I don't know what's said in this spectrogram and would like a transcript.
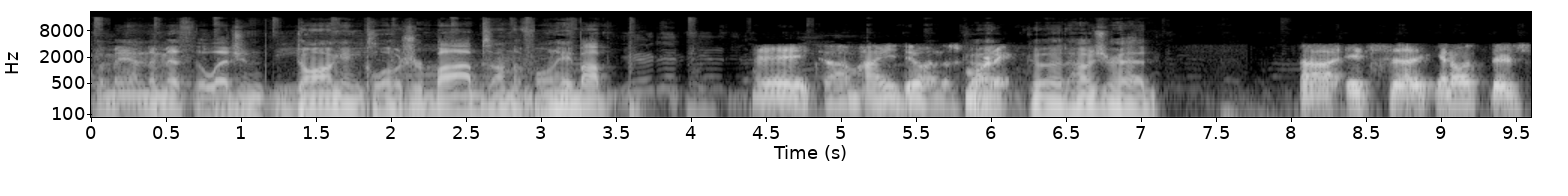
the man, the myth, the legend, Dong Enclosure. Bob's on the phone. Hey, Bob. Hey, Tom. How you doing this morning? Good. Good. How's your head? Uh, it's uh, you know there's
